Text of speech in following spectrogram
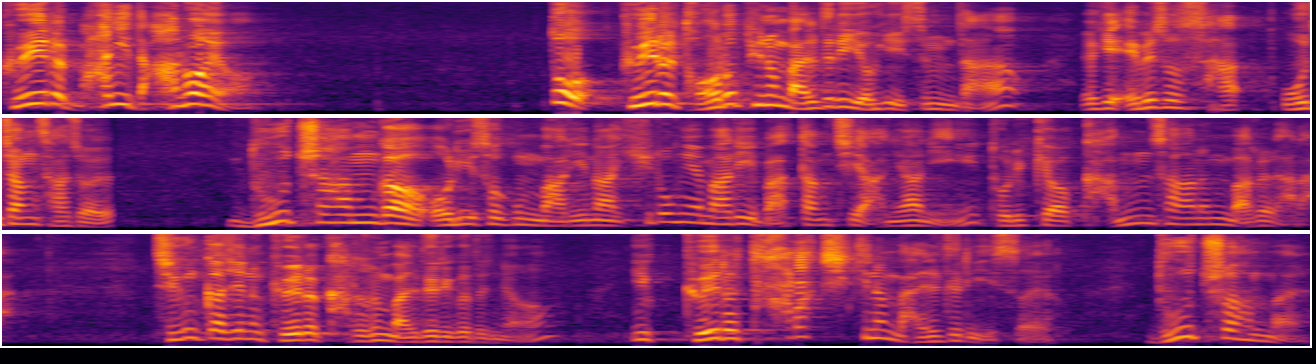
교회를 많이 나눠요. 또 교회를 더럽히는 말들이 여기 있습니다. 여기 에베소서 5장 4절. 누추함과 어리석은 말이나 희롱의 말이 마땅치 아니하니 돌이켜 감사하는 말을 하라. 지금까지는 교회를 가르는 말들이거든요. 이 교회를 타락시키는 말들이 있어요. 누추한 말.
